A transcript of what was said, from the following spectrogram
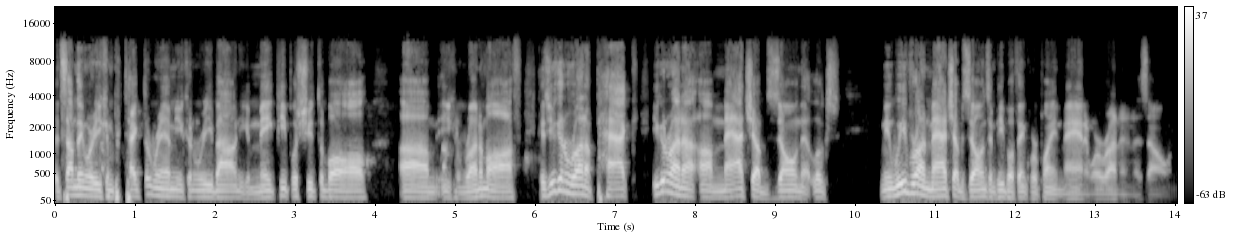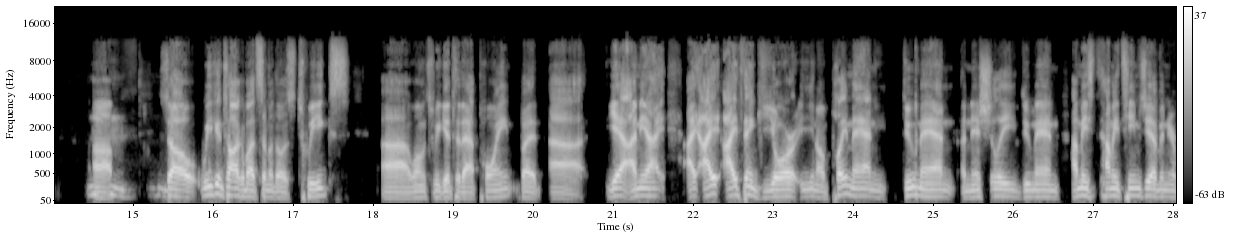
but something where you can protect the rim you can rebound you can make people shoot the ball um, you can run them off because you can run a pack you can run a, a matchup zone that looks i mean we've run matchup zones and people think we're playing man and we're running a zone Um, Mhm. so we can talk about some of those tweaks uh, once we get to that point. But uh, yeah, I mean, I, I, I, I think your, you know, play man, do man initially, do man. How many, how many teams do you have in your,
